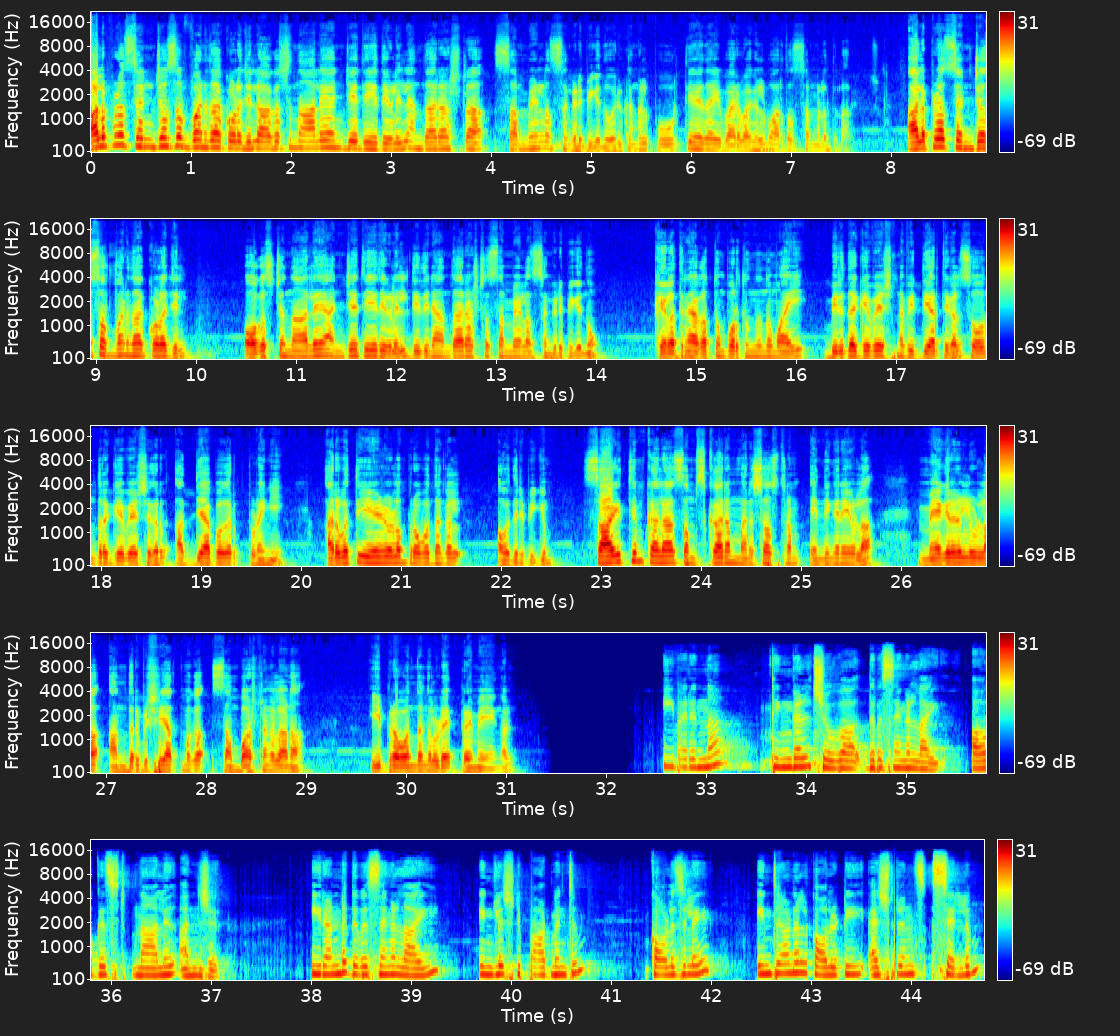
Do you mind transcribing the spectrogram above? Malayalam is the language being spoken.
ആലപ്പുഴ സെന്റ് ജോസഫ് വനിതാ കോളേജിൽ ആഗസ്റ്റ് നാല് അഞ്ച് തീയതികളിൽ അന്താരാഷ്ട്ര സമ്മേളനം സംഘടിപ്പിക്കുന്നു. ഒരുക്കങ്ങൾ പൂർത്തിയായതായി ഭാരവാഹികൾ വാർത്താ സമ്മേളനത്തിൽ അറിയിച്ചു. ആലപ്പുഴ സെന്റ് ജോസഫ് വനിതാ കോളേജിൽ ഓഗസ്റ്റ് നാല് അഞ്ച് തീയതികളിൽ ദ്വിദിന അന്താരാഷ്ട്ര സമ്മേളനം സംഘടിപ്പിക്കുന്നു. കേരളത്തിനകത്തും പുറത്തു നിന്നുമായി ബിരുദ ഗവേഷണ വിദ്യാർത്ഥികൾ സ്വതന്ത്ര ഗവേഷകർ അധ്യാപകർ തുടങ്ങി അറുപത്തിയേഴോളം പ്രബന്ധങ്ങൾ അവതരിപ്പിക്കും. സാഹിത്യം കല സംസ്കാരം മനഃശാസ്ത്രം എന്നിങ്ങനെയുള്ള മേഖലകളിലുള്ള അന്തർവിഷയാത്മക സംഭാഷണങ്ങളാണ് ഈ പ്രബന്ധങ്ങളുടെ പ്രമേയങ്ങൾ. ഈ വരുന്ന തിങ്കൾ ചൊവ്വ ദിവസങ്ങളിലായി ഓഗസ്റ്റ് നാല് അഞ്ച്. ഈ രണ്ട് ദിവസങ്ങളിലായി ഇംഗ്ലീഷ് ഡിപ്പാർട്ട്മെന്റും കോളേജിലെ ഇന്റേർണൽ ക്വാളിറ്റി അഷുറൻസ് സെല്ലും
